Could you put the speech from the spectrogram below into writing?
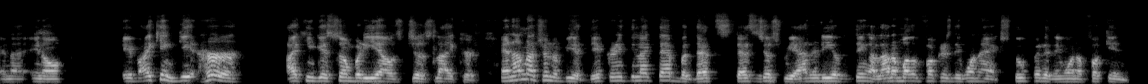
and I, you know, if I can get her, I can get somebody else just like her. And I'm not trying to be a dick or anything like that, but that's that's just reality of the thing. A lot of motherfuckers they want to act stupid and they want to fucking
